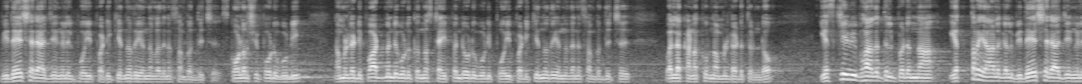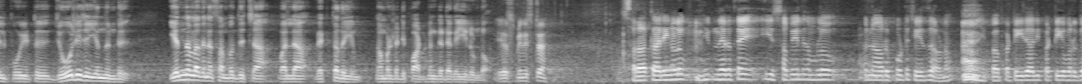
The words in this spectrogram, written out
വിദേശ രാജ്യങ്ങളിൽ പോയി പഠിക്കുന്നത് എന്നുള്ളതിനെ സംബന്ധിച്ച് സ്കോളർഷിപ്പോടുകൂടി നമ്മളുടെ ഡിപ്പാർട്ട്മെന്റ് കൊടുക്കുന്ന സ്റ്റൈപ്പന്റോടുകൂടി പോയി പഠിക്കുന്നത് എന്നതിനെ സംബന്ധിച്ച് വല്ല കണക്കും നമ്മളുടെ അടുത്തുണ്ടോ? എസ് ടി വിഭാഗത്തിൽപ്പെടുന്ന എത്ര ആളുകൾ വിദേശ രാജ്യങ്ങളിൽ പോയിട്ട് ജോലി ചെയ്യുന്നുണ്ട് എന്നുള്ളതിനെ സംബന്ധിച്ച വല്ല വ്യക്തതയും നമ്മളുടെ ഡിപ്പാർട്ട്മെന്റിന്റെ കയ്യിലുണ്ടോ? യെസ് മിനിസ്റ്റർ സാർ ആ കാര്യങ്ങൾ നേരത്തെ ഈ സഭയിൽ നമ്മൾ പിന്നെ റിപ്പോർട്ട് ചെയ്തതാണ്. ഇപ്പോൾ പട്ടികജാതി പട്ടികവർഗ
